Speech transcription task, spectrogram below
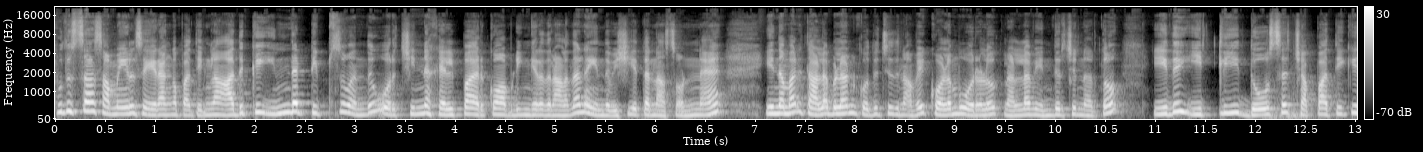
புதுசாக சமையல் செய்கிறாங்க பார்த்தீங்களா அதுக்கு இந்த டிப்ஸ் வந்து ஒரு சின்ன ஹெல்ப்பாக இருக்கும் அப்படிங்கிறதுனால தான் நான் இந்த விஷயத்தை நான் சொன்னேன். இந்த மாதிரி தலபுலான்னு கொதிச்சதுனாவே குழம்பு ஓரளவுக்கு நல்லா வெந்துருச்சுன்னு அர்த்தம். இது இட்லி தோசை சப்பாத்திக்கு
